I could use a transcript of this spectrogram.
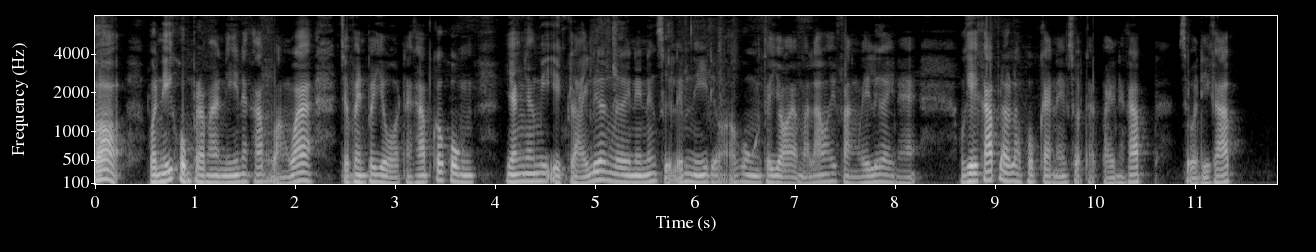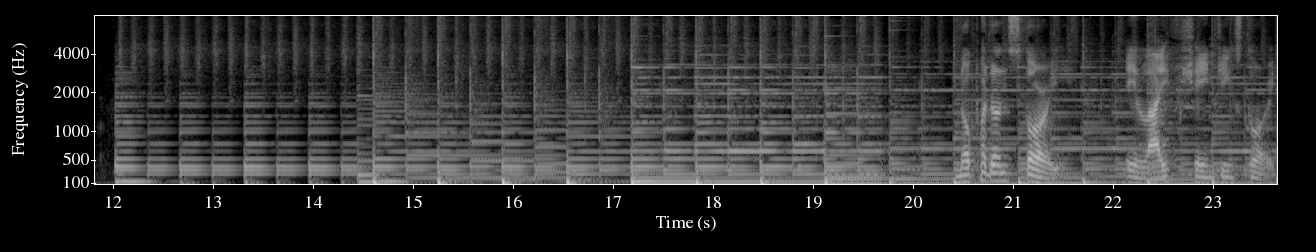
ก็วันนี้คงประมาณนี้นะครับ หวังว่าจะเป็นประโยชน์นะครับ ก็คงยังยังมีอีกหลายเรื่องเลยในหนังสือเล่มนี้เดี๋ยวเอาคงทยอยมาเล่าให้ฟังเรื่อยๆนะโอเคครับแล้วเราพบกันในสดถัดไปนะครับ สวัสดีครับ n o p a d o n Story a life changing story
